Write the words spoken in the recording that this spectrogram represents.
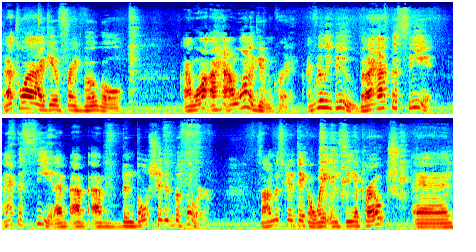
That's why I give Frank Vogel. I want. I, I want to give him credit. I really do, but I have to see it. I have to see it. I've, I've, I've been bullshitted before. So I'm just going to take a wait and see approach. And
